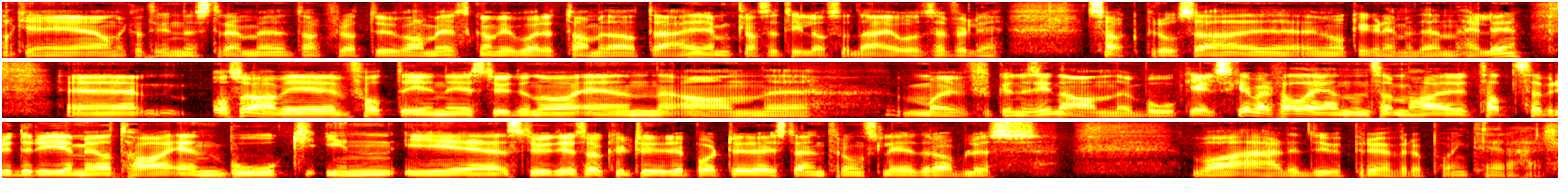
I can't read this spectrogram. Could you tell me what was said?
Ok, Anne Katrine Strømme, takk for at du var med. Så kan vi bare ta med deg at det er hjemklasse til også. Det er jo selvfølgelig sakprosa, eh, vi må ikke glemme den heller. Eh, og så har vi fått inn i studio nå en annen eh, må vi kunne si en annen bokelsker. I hvert fall en som har tatt seg bryderiet med å ta en bok inn i studiet. Så kulturreporter Øystein Tronsli Drabløs, hva er det du prøver å poengtere her?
